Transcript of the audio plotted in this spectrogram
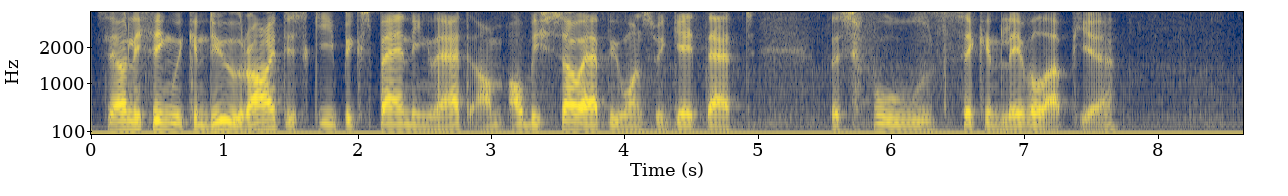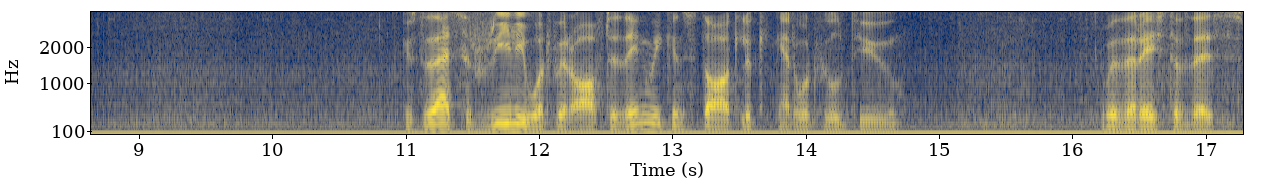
It's the only thing we can do, right, is keep expanding that. Um, i will be so happy once we get that, this full second level up here. Because that's really what we're after. Then we can start looking at what we'll do with the rest of this.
